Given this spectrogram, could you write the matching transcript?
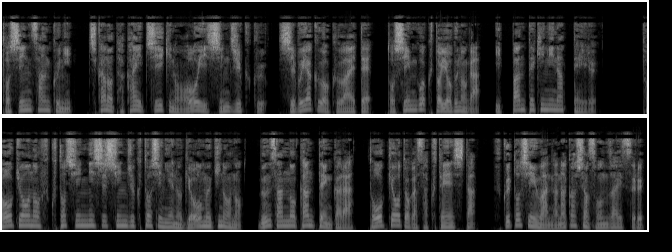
都心3区に、地価の高い地域の多い新宿区、渋谷区を加えて、都心5区と呼ぶのが一般的になっている。東京の副都心西新宿都心への業務機能の分散の観点から、東京都が策定した副都心は7カ所存在する。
